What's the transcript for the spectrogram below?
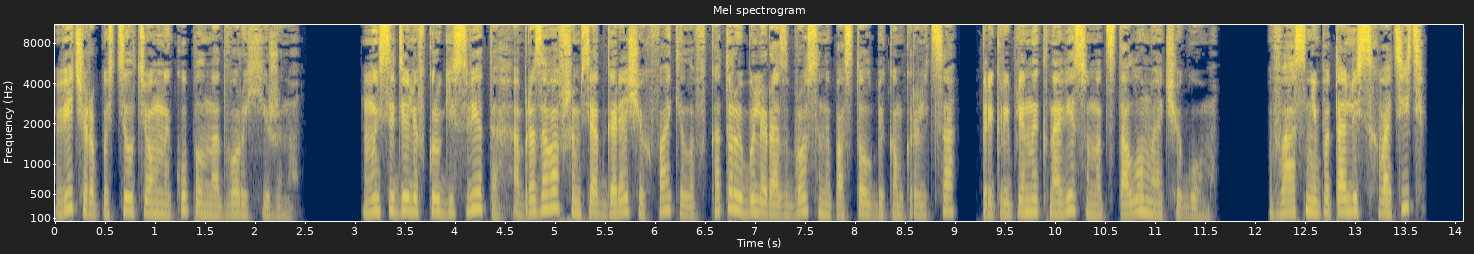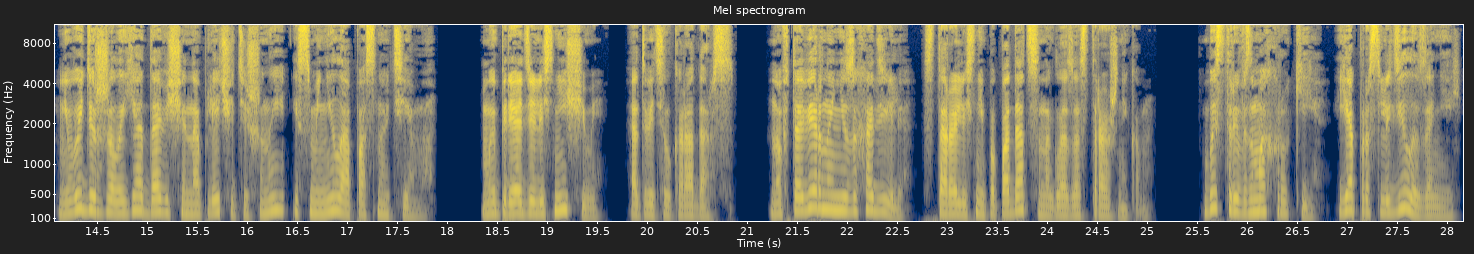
Вечер опустил темный купол на двор и хижину. Мы сидели в круге света, образовавшемся от горящих факелов, которые были разбросаны по столбикам крыльца, прикреплены к навесу над столом и очагом. «Вас не пытались схватить?» Не выдержала я давящей на плечи тишины и сменила опасную тему. «Мы переоделись нищими ответил Карадарс. «Но в таверны не заходили, старались не попадаться на глаза стражникам». Быстрый взмах руки, я проследила за ней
